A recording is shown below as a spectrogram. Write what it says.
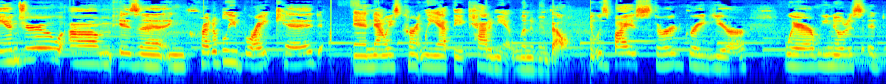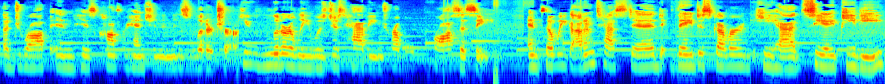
Andrew um, is an incredibly bright kid, and now he's currently at the academy at Lindamood-Bell. It was by his third grade year where we noticed a, a, drop in his comprehension in his literature. He literally was just having trouble processing. And so we got him tested. They discovered he had CAPD.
